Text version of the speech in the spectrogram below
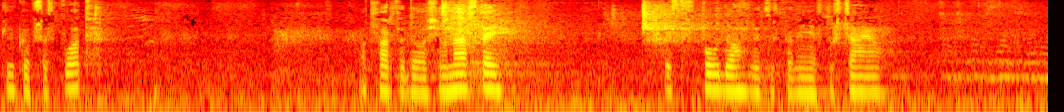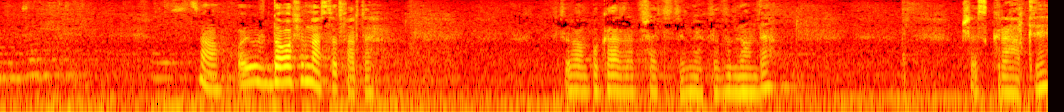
tylko przez płot. Otwarte do 18. Jest w pół do, więc już pewnie nie wpuszczają. No, bo już do 18 otwarte. Chcę Wam pokażę przed tym, jak to wygląda. Przez kraty.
